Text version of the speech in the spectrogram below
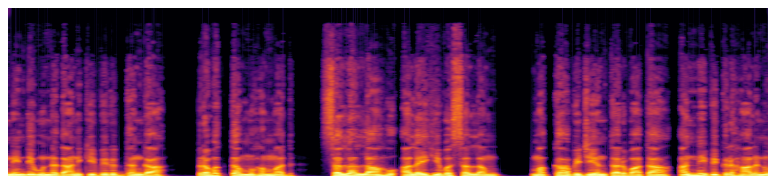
నిండి ఉన్నదానికి విరుద్ధంగా ప్రవక్త ముహమ్మద్ సల్లల్లాహు అలైహి వసల్లం మక్కా విజయం తర్వాత అన్ని విగ్రహాలను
